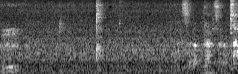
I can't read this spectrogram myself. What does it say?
Mm. Sarap na, sarap na.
